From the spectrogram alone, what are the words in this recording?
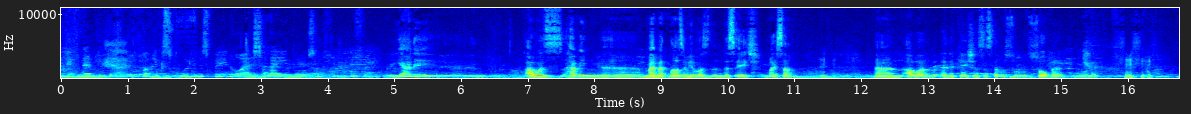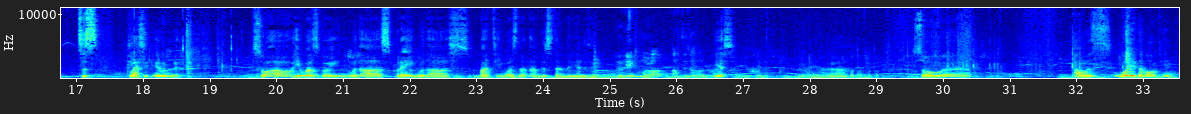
leave them in the public school in Spain, or shall I do something different? Yani, I was having uh, Mehmet Nazim, he was in this age, my son. And our education system is so, so bad. You know, like, it's just classic everywhere. So uh, he was going with us, praying with us, but he was not understanding anything. You're here tomorrow after Zohar? Yes. Uh, so uh, I was worried about him.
